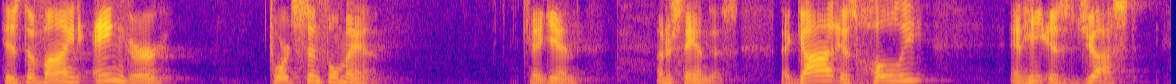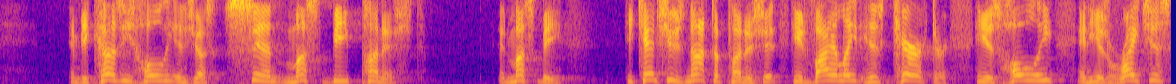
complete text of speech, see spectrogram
his divine anger towards sinful man. Okay, again, understand this that God is holy and he is just. And because he's holy and just, sin must be punished. It must be. He can't choose not to punish it. He'd violate his character. He is holy and he is righteous.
